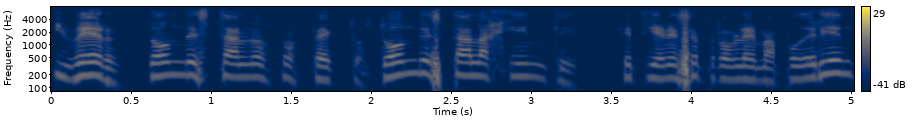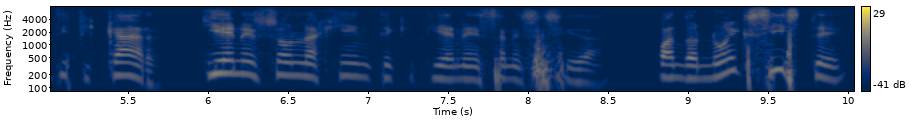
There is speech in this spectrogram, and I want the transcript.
y ver dónde están los prospectos, dónde está la gente que tiene ese problema, poder identificar quiénes son la gente que tiene esa necesidad. Cuando no existe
